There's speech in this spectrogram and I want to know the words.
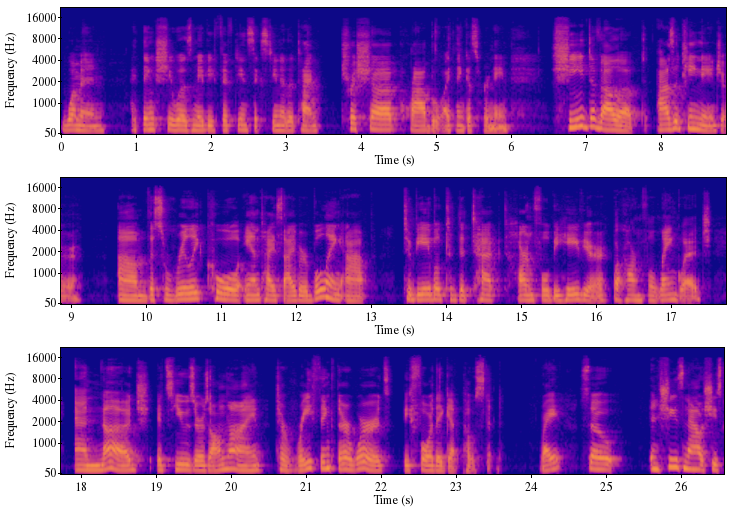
woman I think she was maybe 15, 16 at the time. Trisha Prabhu, I think is her name. She developed as a teenager um, this really cool anti cyberbullying app to be able to detect harmful behavior or harmful language and nudge its users online to rethink their words before they get posted. Right. So and she's now she's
